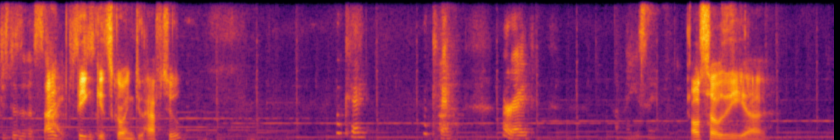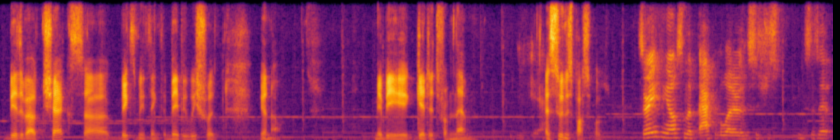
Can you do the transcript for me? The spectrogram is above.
Just as an aside. I just think it's going to have to. Okay. Okay. All right. Amazing. Also, the uh, bit about checks uh, makes me think that maybe we should, you know, maybe get it from them Yeah. as soon as possible. Is there anything else in the back of the letter? This is just. This is it.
